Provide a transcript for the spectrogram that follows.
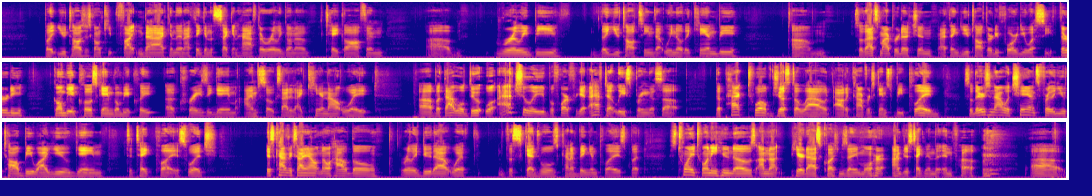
But Utah's just going to keep fighting back. And then I think in the second half, they're really going to take off and uh, really be the Utah team that we know they can be. Um, so that's my prediction. I think Utah 34, USC 30. To be a close game. To be a, a, crazy game. I'm so excited. I cannot wait. Uh, but that will do it. Well, actually, before I forget, I have to at least bring this up. The Pac 12 just allowed out of conference games to be played. So there's now a chance for the Utah BYU game to take place, which is kind of exciting. I don't know how they'll really do that with the schedules kind of being in place, but it's 2020. Who knows? I'm not here to ask questions anymore. I'm just taking in the info. Uh,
